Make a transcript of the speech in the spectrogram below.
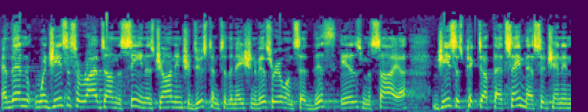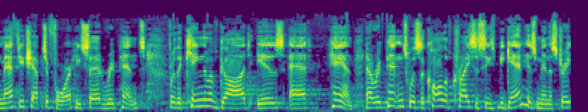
And then when Jesus arrives on the scene, as John introduced him to the nation of Israel and said, this is Messiah, Jesus picked up that same message and in Matthew chapter 4, he said, repent, for the kingdom of God is at hand. Now repentance was the call of Christ as he began his ministry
